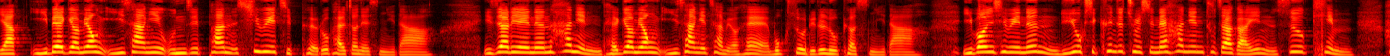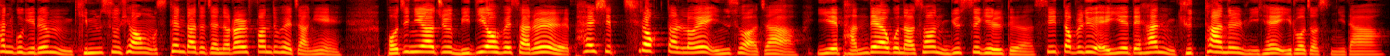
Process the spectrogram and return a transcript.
약 200여 명 이상이 운집한 시위 집회로 발전했습니다. 이 자리에는 한인 100여 명 이상이 참여해 목소리를 높였습니다. 이번 시위는 뉴욕시 퀸즈 출신의 한인 투자가인 수 킴, 한국 이름 김수형 스탠다드 제너럴 펀드 회장이 버지니아주 미디어 회사를 87억 달러에 인수하자 이에 반대하고 나선 뉴스 길드 CWA에 대한 규탄을 위해 이루어졌습니다.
